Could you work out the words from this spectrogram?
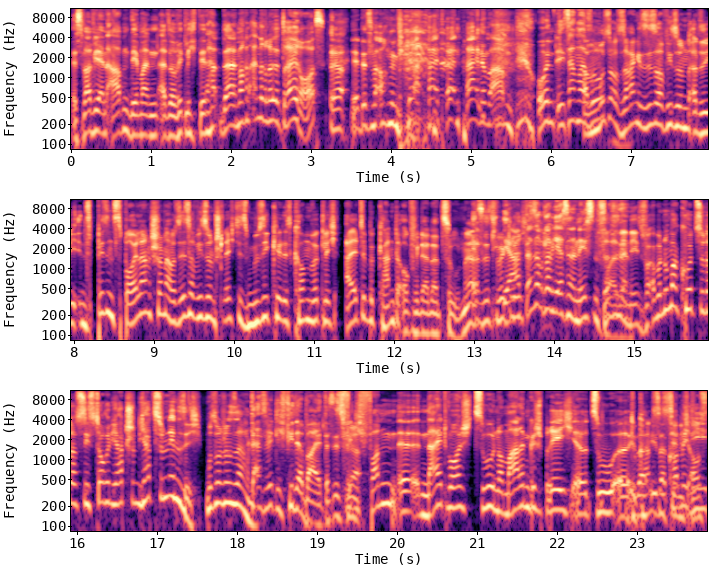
Es war wieder ein Abend, den man, also wirklich, den, da machen andere Leute drei raus. Ja. das war auch wieder an einem Abend. Und ich sag mal Aber so. man muss auch sagen, es ist auch wie so ein, also ein bisschen spoilern schon, aber es ist auch wie so ein schlechtes Musical. Es kommen wirklich alte Bekannte auch wieder dazu. Ne? Also es ist wirklich, ja, das ist aber, glaube ich, erst in der nächsten das Folge. ist in der nächsten Folge. Aber nur mal kurz so, dass die Story, die hat hat schon, die hat schon in sich, muss man schon sagen. Da ist wirklich viel dabei. Das ist wirklich Ja. von äh, Nightwash zu normalem Gespräch, äh, zu äh, Du über, über Comedy,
